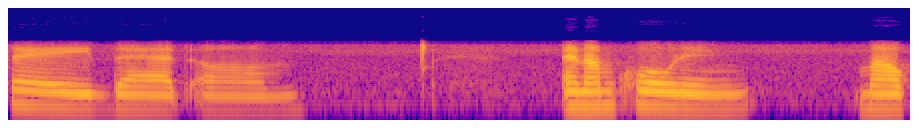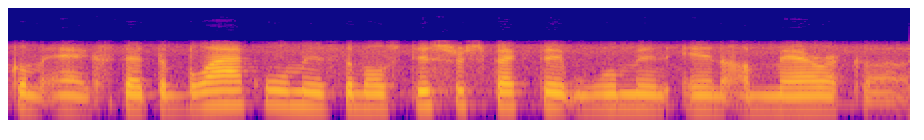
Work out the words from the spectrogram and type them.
say that, um, and I'm quoting Malcolm X, that the black woman is the most disrespected woman in America.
